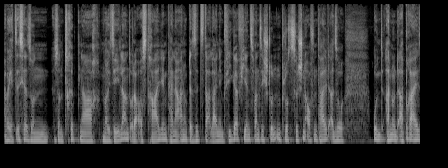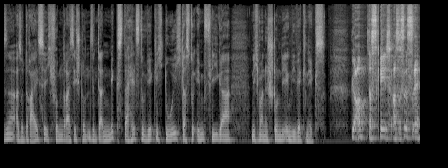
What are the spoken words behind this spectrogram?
Aber jetzt ist ja so ein, so ein Trip nach Neuseeland oder Australien, keine Ahnung, da sitzt er allein im Flieger 24 Stunden plus Zwischenaufenthalt. Also und An- und Abreise, also 30, 35 Stunden sind dann nix. Da hältst du wirklich durch, dass du im Flieger nicht mal eine Stunde irgendwie wegnickst. Ja, das geht. Also es ist, äh,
